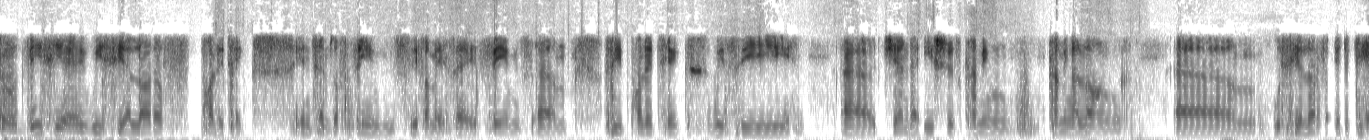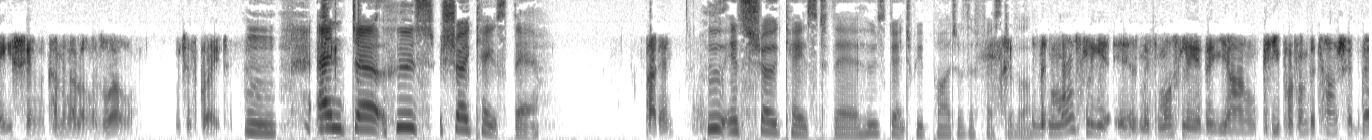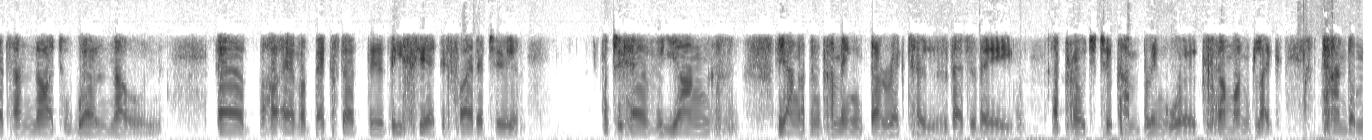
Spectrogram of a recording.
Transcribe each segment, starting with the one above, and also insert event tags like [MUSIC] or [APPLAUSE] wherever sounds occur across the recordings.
So this year we see a lot of politics in terms of themes, if I may say. Themes, um, see politics, we see uh, gender issues coming coming along. Um, we see a lot of education coming along as well, which is great. Mm. And uh, who's showcased there? Pardon? Who is showcased there? Who's going to be part of the festival? The, mostly, it's mostly the young people from the township that are not well known. Uh, however, Baxter this year decided to to have young, young up and coming directors that they approach to come bring work. Someone like Tando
